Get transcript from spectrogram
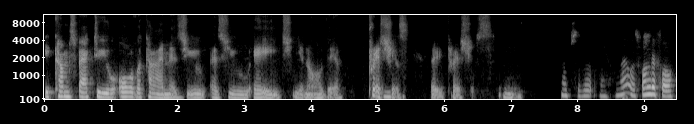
it comes back to you all the time as you as you age. You know, they're precious, mm-hmm. very precious. Mm. Absolutely. That was wonderful.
